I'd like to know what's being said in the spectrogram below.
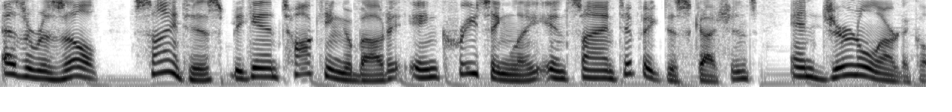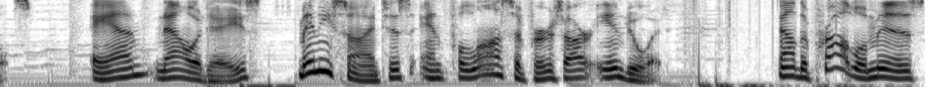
As a result, scientists began talking about it increasingly in scientific discussions and journal articles. And nowadays, many scientists and philosophers are into it. Now, the problem is,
